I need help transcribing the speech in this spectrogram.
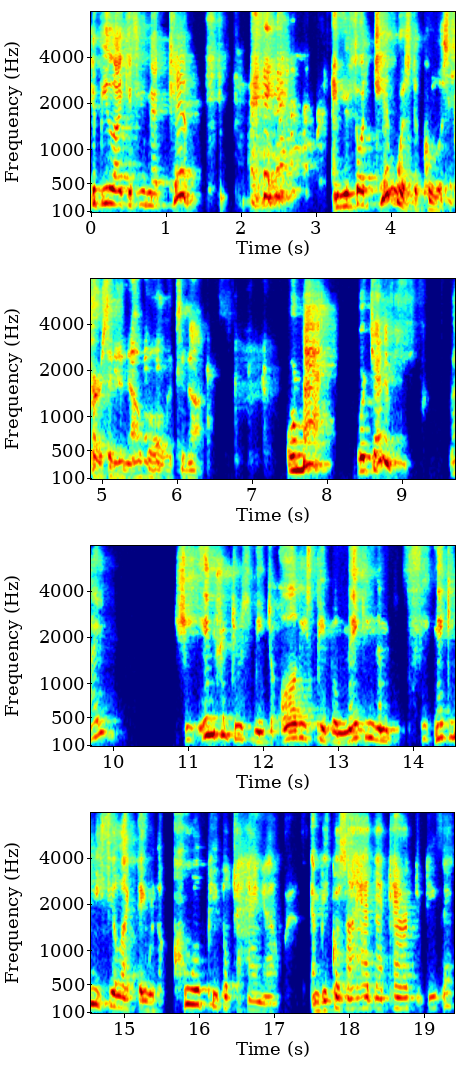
It'd be like if you met Tim and you thought Tim was the coolest person in Alcoholics Anonymous, or Matt, or Genevieve, right? She introduced me to all these people, making them making me feel like they were the cool people to hang out with. And because I had that character defect,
